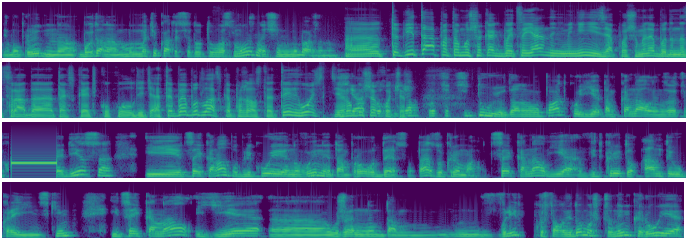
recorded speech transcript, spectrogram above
йому оприлюднено. Богдана, матюкатися тут у вас можна чи не бажано? Е, тобі та, тому що как би, це я мені нельзя, тому що мене буде нацрада, так сказати, куколдіть. А тебе, будь ласка, пожалуйста, ти гость, роби, що хочеш. Я просто цитую в даному випадку. Є там канал, називається Одеса, і цей канал публікує новини там про Одесу. Та зокрема, це канал є відкрито антиукраїнським, і цей канал є е, уже ну там влітку стало відомо, що ним керує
